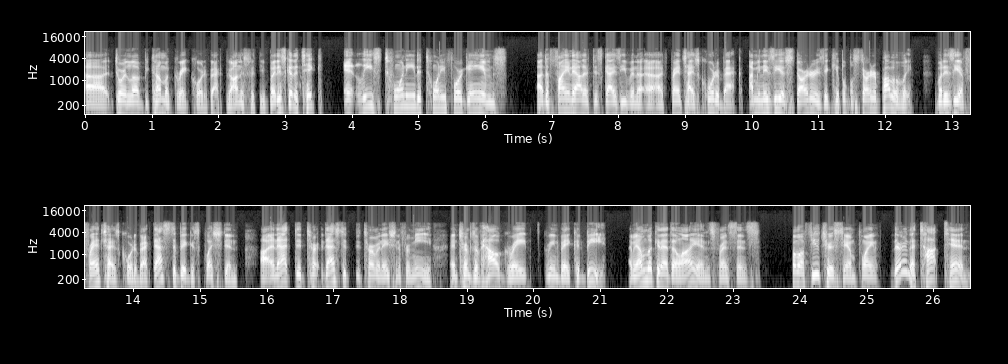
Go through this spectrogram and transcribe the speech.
uh, Jordan Love become a great quarterback. To be honest with you, but it's going to take at least 20 to 24 games uh, to find out if this guy's even a, a, franchise quarterback. I mean, is he a starter? Is he a capable starter? Probably. But is he a franchise quarterback? That's the biggest question uh, and that deter- that's the determination for me in terms of how great Green Bay could be. I mean, I'm looking at the Lions, for instance, from a future standpoint, they're in the top 10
